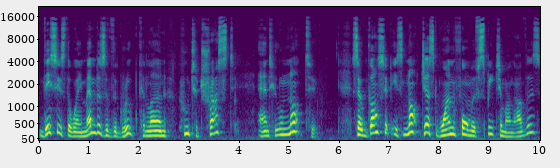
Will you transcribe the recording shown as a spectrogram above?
this is the way members of the group can learn who to trust and who not to. So, gossip is not just one form of speech among others.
